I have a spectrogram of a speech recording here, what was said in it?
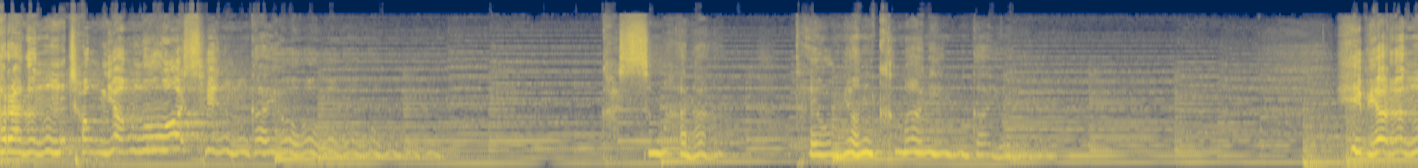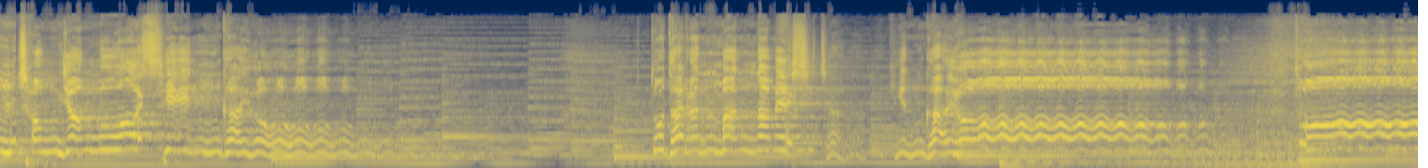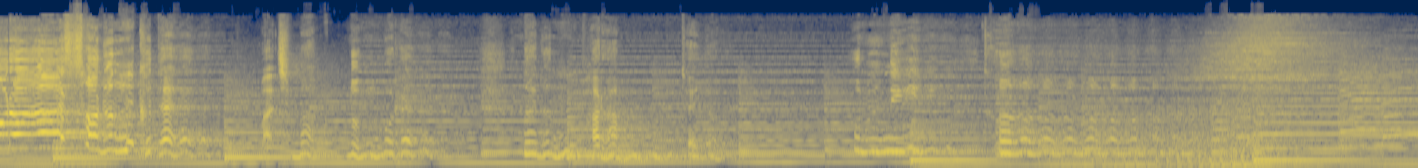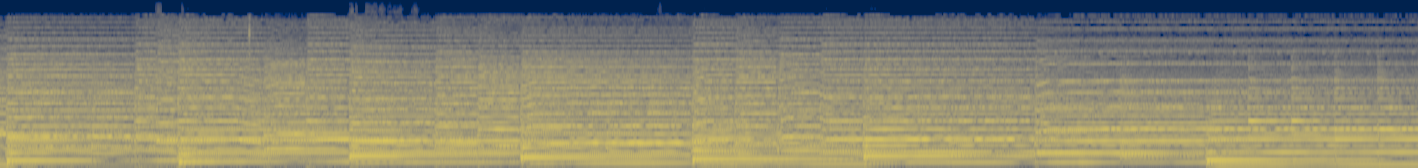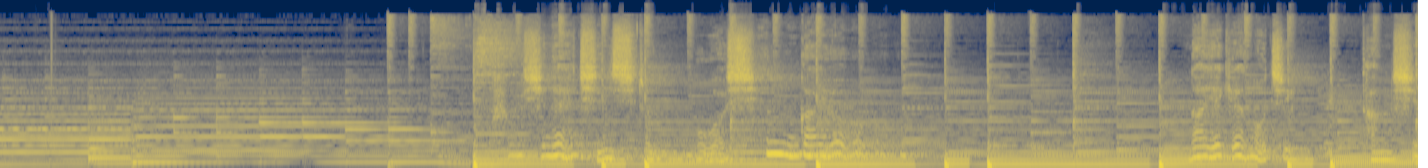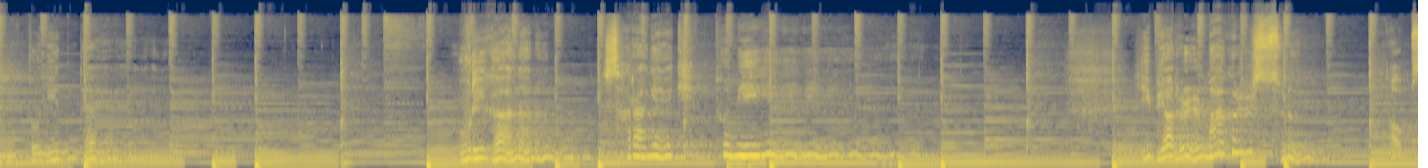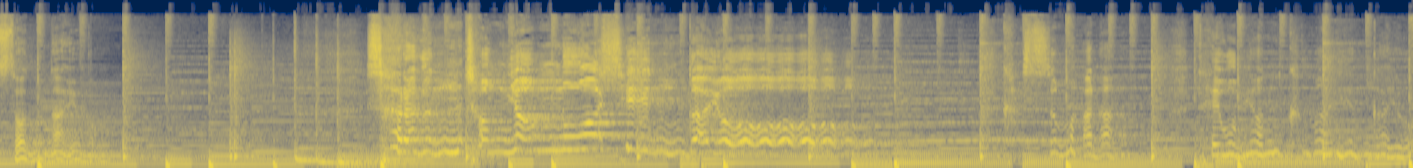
사랑은 정녕 무엇인가요? 가슴 하나 태우면 그만인가요? 이별은 정녕 무엇인가요? 또 다른 만남의 시작인가요? 돌아서는 그대 마지막 눈물에 나는 바람 되어 웁니다. 나에겐 오직 당신뿐인데 우리가 나눈 사랑의 기쁨이 이별을 막을 수는 없었나요? 사랑은 정녕 무엇인가요? 가슴 하나 태우면 그만인가요?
